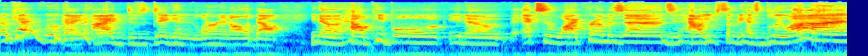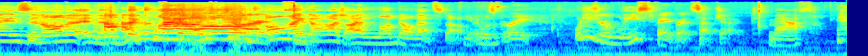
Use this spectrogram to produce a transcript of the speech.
Okay, we'll go. I, I was digging, learning all about you know how people, you know, the X and Y chromosomes, and how you, somebody has blue eyes, and all the and the, the clouds. Oh my gosh, I loved all that stuff. It was great. What is your least favorite subject? Math.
